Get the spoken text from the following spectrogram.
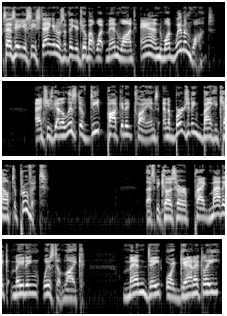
Says here, you see, Stanger knows a thing or two about what men want and what women want. And she's got a list of deep-pocketed clients and a burgeoning bank account to prove it. That's because her pragmatic mating wisdom, like men date organically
